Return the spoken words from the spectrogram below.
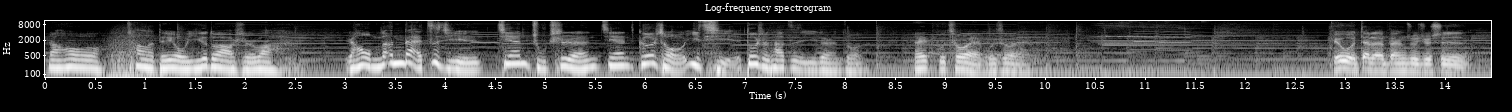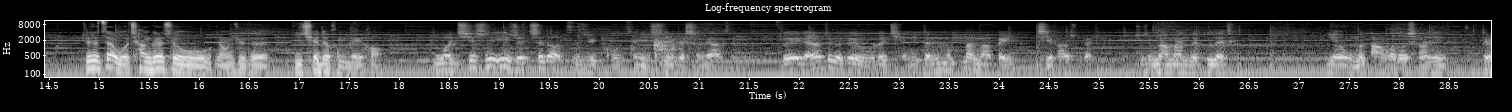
然后唱了得有一个多小时吧，然后我们的恩代自己兼主持人兼歌手一起，都是他自己一个人做的。哎，不错哎，不错哎。给我带来的帮助就是，就是在我唱歌的时候，让我觉得一切都很美好。我其实一直知道自己骨子里是一个什么样子的，所以来到这个队伍，我的潜力在慢慢慢被激发出来，就是慢慢的都在成长。因为我们大伙都相信，对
